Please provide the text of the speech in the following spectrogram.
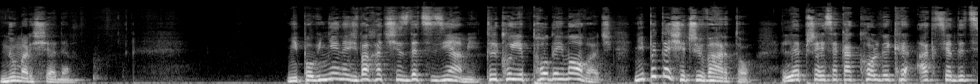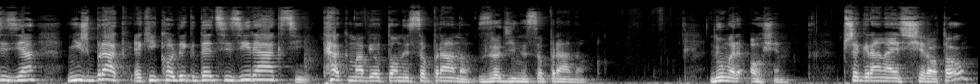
Numer 7. Nie powinieneś wahać się z decyzjami, tylko je podejmować. Nie pytaj się, czy warto. Lepsza jest jakakolwiek reakcja, decyzja, niż brak jakiejkolwiek decyzji, reakcji. Tak mawiał Tony Soprano z rodziny Soprano. Numer 8. Przegrana jest sierotą?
